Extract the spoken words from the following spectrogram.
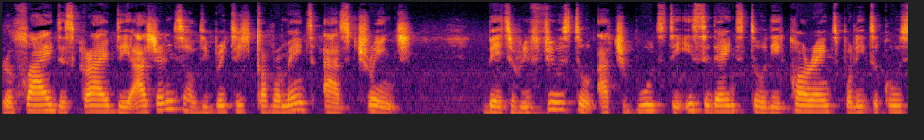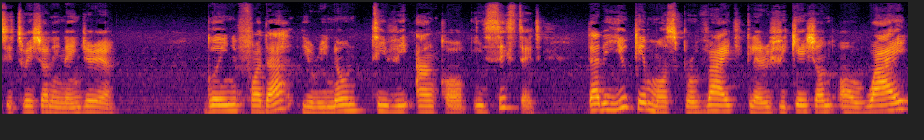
Rufai described the actions of the British government as strange, but refused to attribute the incident to the current political situation in Nigeria. Going further, the renowned TV anchor insisted that the UK must provide clarification on why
